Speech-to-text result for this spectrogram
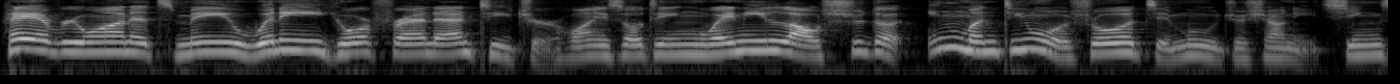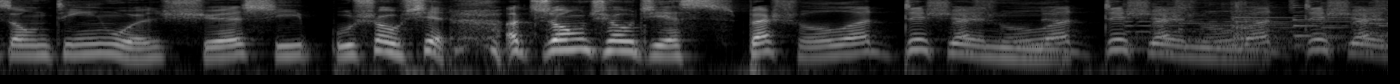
Hey everyone, it's me, Winnie, your friend and teacher. 欢迎收听维尼老师的英文听我说节目，就是要你轻松听英文，学习不受限。A 中秋节 special edition. Special edition. Edition.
